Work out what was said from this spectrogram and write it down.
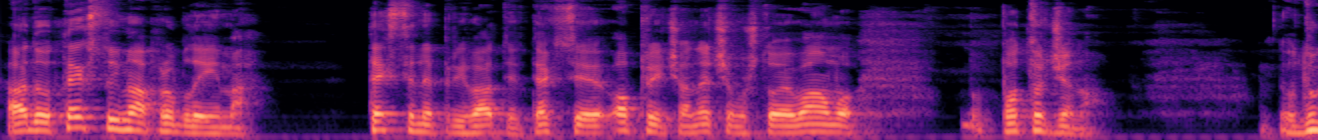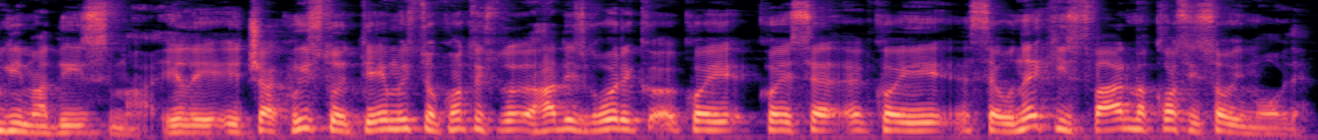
a da u tekstu ima problema. Tekst je neprihvatljiv, tekst je opričan nečemu što je vamo potvrđeno u drugim hadisima, ili čak u istoj temu, u istom kontekstu hadis govori koji, koji, se, koji se u nekim stvarima kosi s ovim ovdje.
